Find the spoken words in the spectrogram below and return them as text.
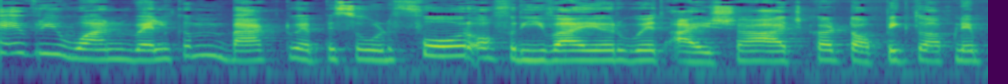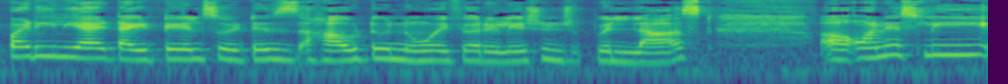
everyone welcome back to episode four of Rewire with Ayesha आज का टॉपिक तो आपने पढ़ ही लिया है title so it is how to know if your relationship will last honestly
